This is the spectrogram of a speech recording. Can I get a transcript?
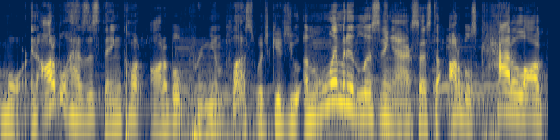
more. And Audible has this thing called Audible Premium Plus, which gives you unlimited listening access to Audible's catalog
